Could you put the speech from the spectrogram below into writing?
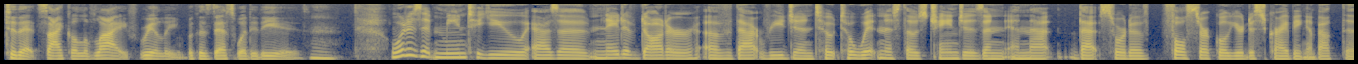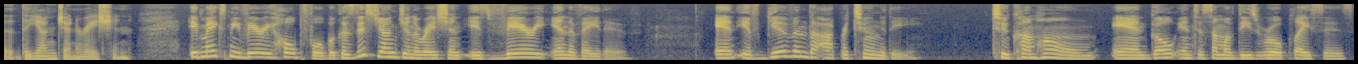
to that cycle of life, really, because that's what it is. Mm. What does it mean to you as a native daughter of that region to, to witness those changes and, and that, that sort of full circle you're describing about the, the young generation? It makes me very hopeful because this young generation is very innovative. And if given the opportunity to come home and go into some of these rural places,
